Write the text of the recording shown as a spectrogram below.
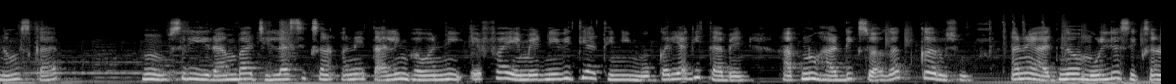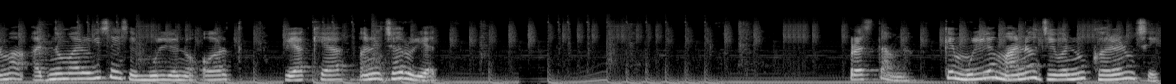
નમસ્કાર. હું શ્રી રામબા જિલ્લા શિક્ષણ અને તાલીમ ભવનની એફઆઈએમએડની વિદ્યાર્થીની મોકરિયા ગીતાબેન આપનું હાર્દિક સ્વાગત કરું છું. અને આજનો મૂલ્ય શિક્ષણમાં આજનો મારો વિષય છે મૂલ્યનો અર્થ. વ્યાખ્યા અને જરૂરિયાત. પ્રસ્તાવના કે મૂલ્ય માનવ જીવનનું ઘરેણું છે.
